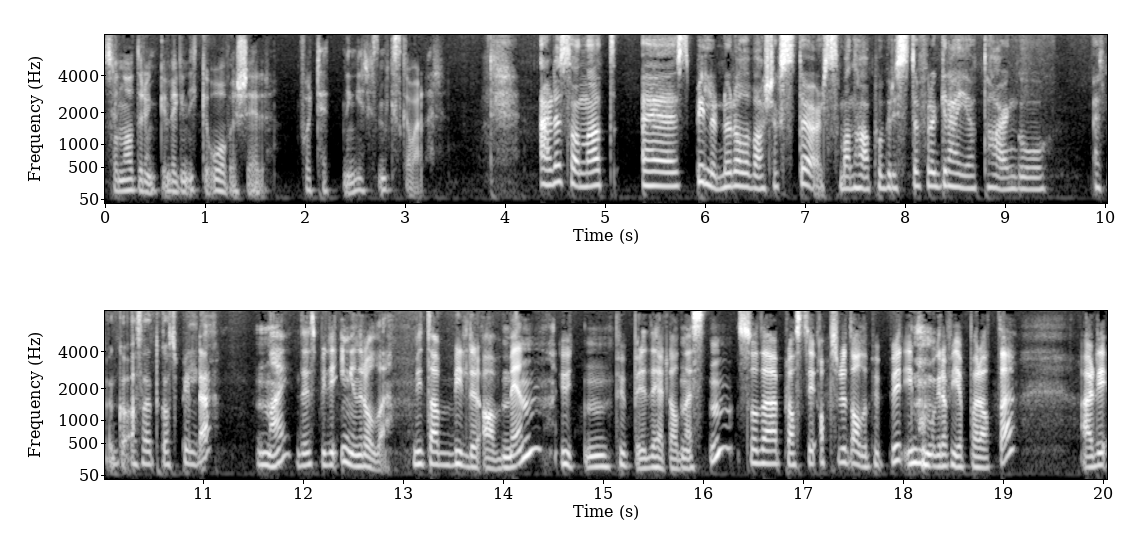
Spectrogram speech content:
Sånn at røntgenlegen ikke overser fortetninger som ikke skal være der. Er det sånn at uh, Spiller det noen rolle hva slags størrelse man har på brystet for å greie å ta en god, et, altså et godt bilde? Nei, det spiller ingen rolle. Vi tar bilder av menn uten pupper i det hele tatt, nesten. Så det er plass til absolutt alle pupper i mammografiapparatet. Er de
